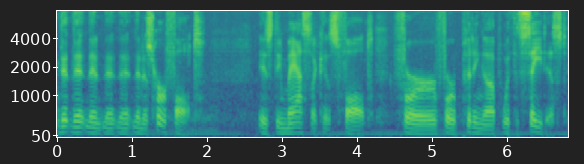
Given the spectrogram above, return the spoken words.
then, then, then, then, then it's her fault. It's the masochist's fault for for putting up with the sadist,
